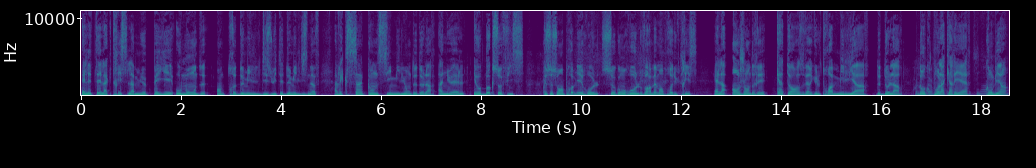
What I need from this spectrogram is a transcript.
Elle était l'actrice la mieux payée au monde entre 2018 et 2019 avec 56 millions de dollars annuels et au box-office que ce soit en premier rôle, second rôle, voire même en productrice, elle a engendré 14,3 milliards de dollars. Donc pour la carrière, combien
